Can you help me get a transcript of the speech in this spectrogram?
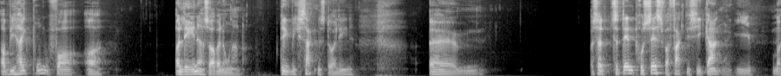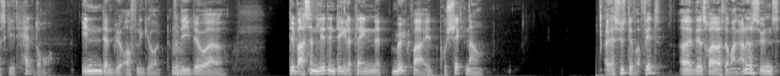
og vi har ikke brug for at, at læne os op af nogen andre. Det, vi kan sagtens stå alene. Øhm, så, så den proces var faktisk i gang i måske et halvt år, inden den blev offentliggjort. Mm. Fordi det var, det var sådan lidt en del af planen, at Mølk var et projektnavn. Og jeg synes, det var fedt, og det tror jeg også, der er mange andre, der synes,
